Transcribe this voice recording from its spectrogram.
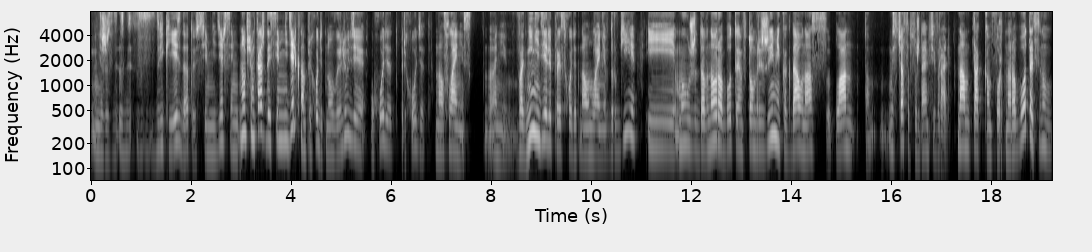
Они же сдвиг есть, да, то есть 7 недель, 7... Ну, в общем, каждые 7 недель к нам приходят новые люди, уходят, приходят. На офлайне они в одни недели происходят, на онлайне в другие. И мы уже давно работаем в том режиме, когда у нас план там, мы сейчас обсуждаем февраль. Нам так комфортно работать, ну,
